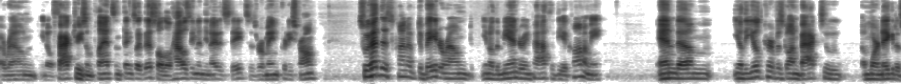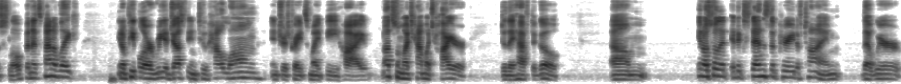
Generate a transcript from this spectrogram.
around, you know, factories and plants and things like this. Although housing in the United States has remained pretty strong. So we've had this kind of debate around, you know, the meandering path of the economy, and um, you know, the yield curve has gone back to a more negative slope, and it's kind of like you know, people are readjusting to how long interest rates might be high, not so much how much higher do they have to go. Um, you know, so that it extends the period of time that we're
